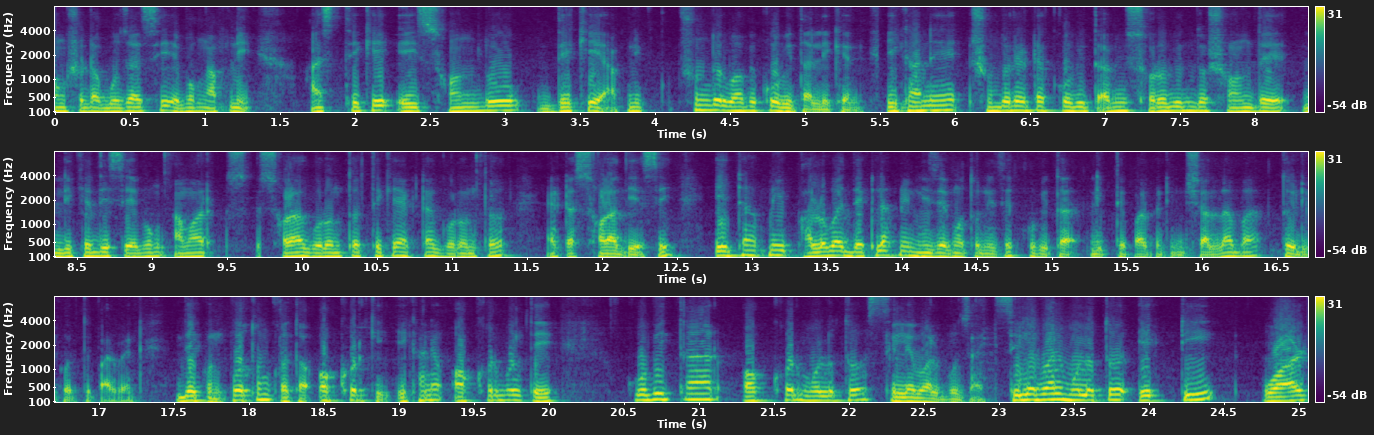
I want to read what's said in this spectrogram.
অংশটা বোঝাইছি এবং আপনি আজ থেকে এই ছন্দ দেখে আপনি সুন্দরভাবে কবিতা লিখেন। এখানে সুন্দর একটা কবিতা আমি সরবিন্দ ছন্দে লিখে দিয়েছি এবং আমার ছড়া গ্রন্থ থেকে একটা গ্রন্থ, একটা ছড়া দিয়েছি। এটা আপনি ভালোভাবে দেখলে আপনি নিজের মতো নিজের কবিতা লিখতে পারবেন ইনশাল্লাহ বা তৈরি করতে পারবেন। দেখুন, প্রথম কথা, অক্ষর কি? এখানে অক্ষর বলতে কবিতার অক্ষর মূলত সিলেবল বোঝায়। সিলেবল মূলত একটি ওয়ার্ড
